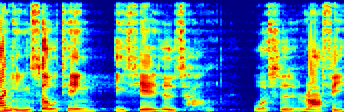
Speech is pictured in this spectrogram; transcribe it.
欢迎收听一些日常，我是 raffi。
